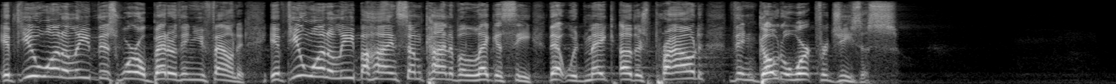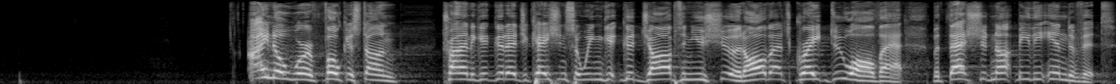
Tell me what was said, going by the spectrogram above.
if you want to leave this world better than you found it, if you want to leave behind some kind of a legacy that would make others proud, then go to work for Jesus. I know we're focused on trying to get good education so we can get good jobs, and you should. All that's great, do all that. But that should not be the end of it.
